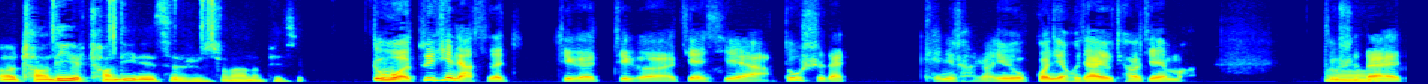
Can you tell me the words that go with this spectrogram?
呃，场地场地那次是什么样的配速？我最近两次的这个这个间歇啊，都是在田径场上，因为过年回家有条件嘛，都是嗯在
